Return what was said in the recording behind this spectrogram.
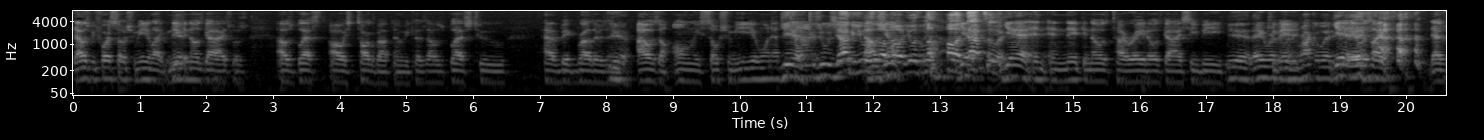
that was before social media. Like Nick Yeah. and those guys was, I was blessed. I always talk about them because I was blessed to have big brothers, and Yeah. I was the only social media one at the yeah, time. because you was younger. You was, was a little more. You was a little more yeah, adapt to it. Yeah, and, and Nick and those Tyree, those guys, CB, Yeah, they were really rocking with it. Yeah, it was like- that's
